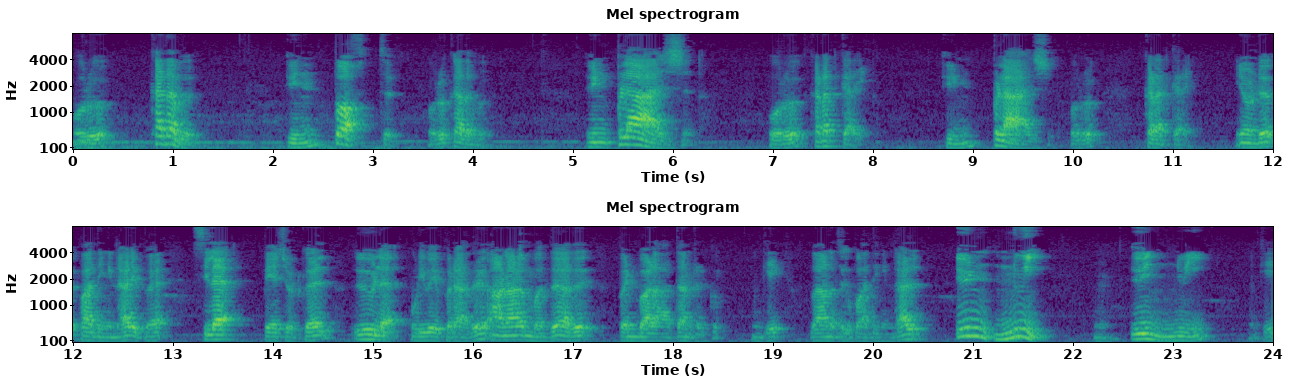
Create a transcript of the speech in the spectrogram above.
ஒரு கதவு. une porte ஒரு கதவு. Une plage ஒரு கடற்கரை. une plage ஒரு கடற்கரை. இன்னொன்று பார்த்தீங்கன்னா இப்போ சில பேச்சொற்கள் ஈழ முடிவை பெறாது. ஆனாலும் வந்து அது பெண்பாலாகத்தான் இருக்கும். இங்கே உதாரணத்துக்கு பார்த்தீங்கன்னா une nuit une nuit okay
